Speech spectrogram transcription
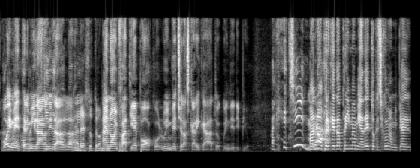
Vuoi Vabbè, mettere Milano di Dalla? Adesso te lo Eh no, metto. infatti è poco. Lui invece l'ha scaricato e quindi è di più. Ma che c'entra? Ma no, perché da prima mi ha detto che siccome non mi pia-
